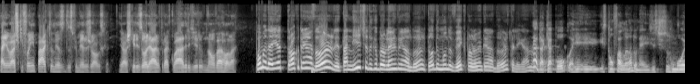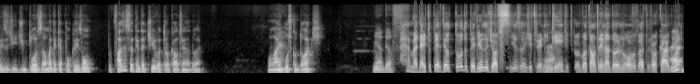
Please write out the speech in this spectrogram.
Ah, eu acho que foi impacto mesmo dos primeiros jogos, cara. Eu acho que eles olharam para a quadra e viram, não vai rolar. Pô, mas daí é troca o treinador, tá nítido que o problema é o treinador, todo mundo vê que o problema é o treinador, tá ligado? É, daqui a pouco, a gente, estão falando, né, existem esses rumores de, de implosão, mas daqui a pouco eles vão fazer essa tentativa, trocar o treinador. Vão lá é? e busca o Doc. Meu Deus. Ah, mas daí tu perdeu todo o período de off-season, de training é. camp, para botar um treinador novo para trocar agora.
